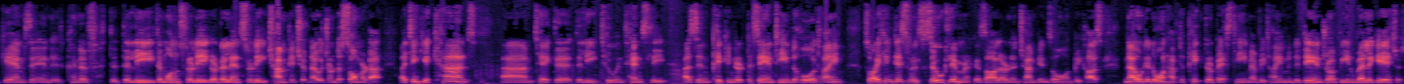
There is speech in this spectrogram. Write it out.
games in the, kind of the, the, league, the Munster League or the Leinster League Championship now during the summer. That I think you can't um, take the, the league too intensely, as in picking the, the same team the whole time. So I think this will suit Limerick as All Ireland champions on because now they don't have to pick their best team every time in the danger of being relegated.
